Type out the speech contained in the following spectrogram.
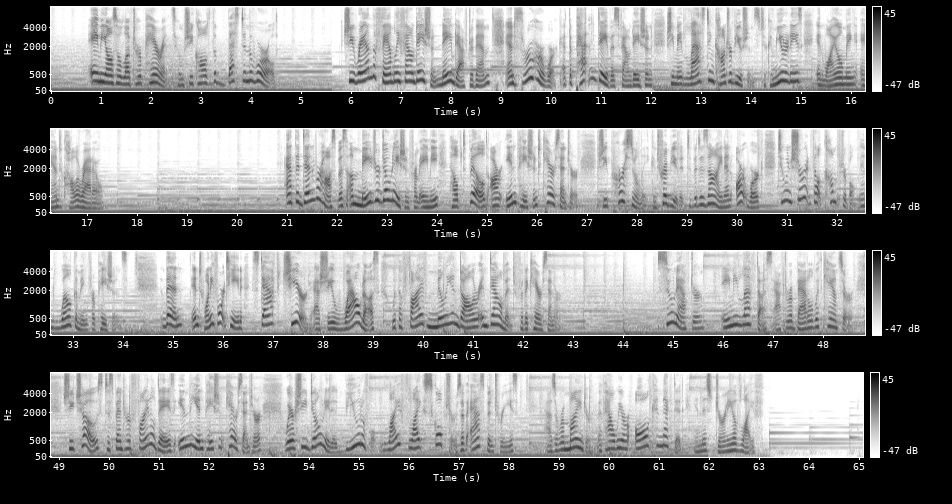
Amy also loved her parents, whom she called the best in the world, she ran the Family Foundation named after them, and through her work at the Patton Davis Foundation, she made lasting contributions to communities in Wyoming and Colorado. At the Denver Hospice, a major donation from Amy helped build our inpatient care center. She personally contributed to the design and artwork to ensure it felt comfortable and welcoming for patients. Then, in 2014, staff cheered as she wowed us with a $5 million endowment for the Care Center. Soon after, Amy left us after a battle with cancer. She chose to spend her final days in the inpatient care center, where she donated beautiful, lifelike sculptures of aspen trees as a reminder of how we are all connected in this journey of life.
